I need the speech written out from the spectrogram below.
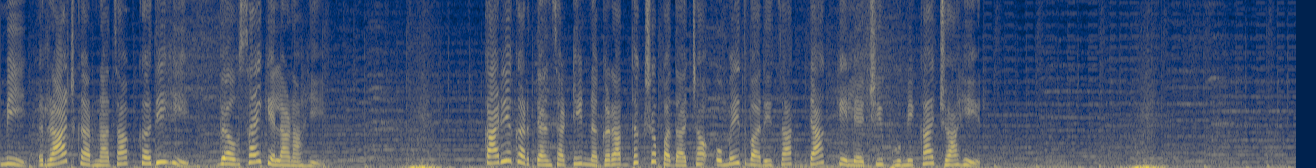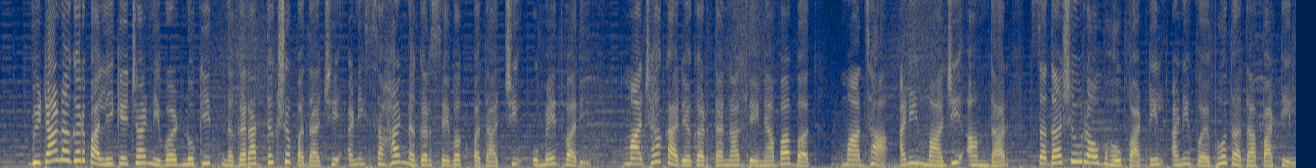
मी राजकारणाचा कधीही व्यवसाय केला नाही. कार्यकर्त्यांसाठी नगराध्यक्ष पदाच्या उमेदवारीचा त्याग केल्याची भूमिका जाहीर. विटा नगरपालिकेच्या निवडणुकीत नगराध्यक्षपदाची आणि सहा नगरसेवक पदाची उमेदवारी माझ्या कार्यकर्त्यांना देण्याबाबत माझा आणि माजी आमदार सदाशिवराव भाऊ पाटील आणि वैभवदादा पाटील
